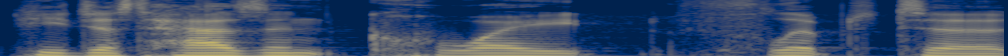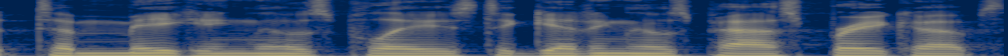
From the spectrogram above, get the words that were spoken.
he just hasn't quite flipped to, to making those plays, to getting those pass breakups.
